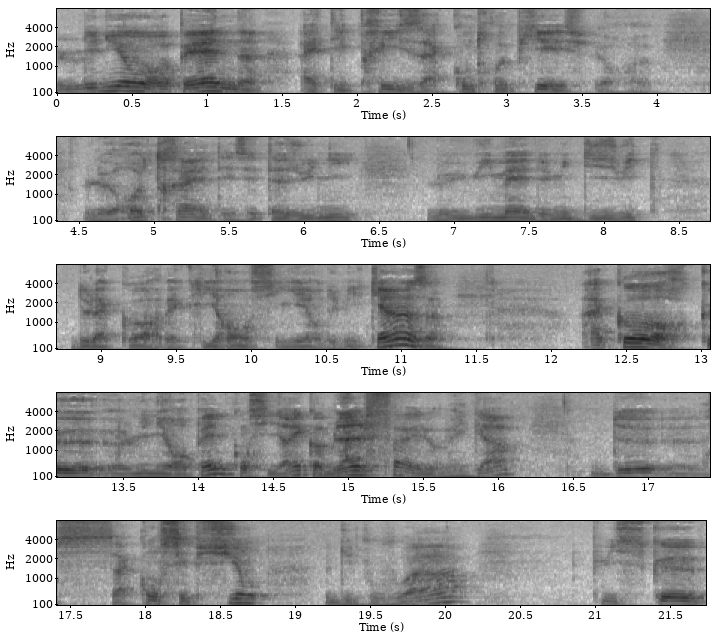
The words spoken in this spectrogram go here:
L'Union européenne a été prise à contre-pied sur le retrait des États-Unis le 8 mai 2018 de l'accord avec l'Iran signé en 2015, accord que euh, l'Union européenne considérait comme l'alpha et l'oméga de euh, sa conception du pouvoir, puisque euh,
